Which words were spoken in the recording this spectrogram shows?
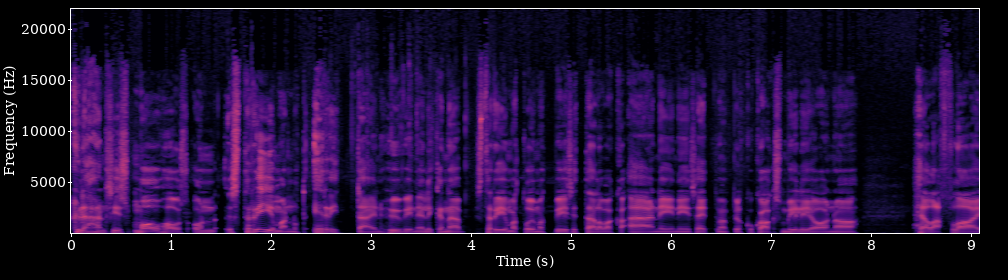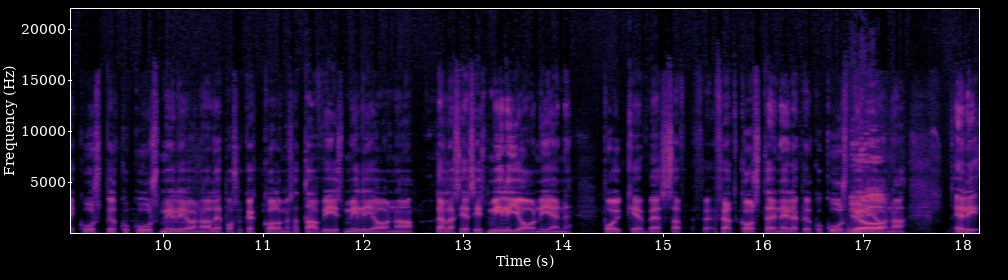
Kyllähän siis Mohous on striimannut erittäin hyvin, eli nämä striimatuimmat biisit täällä vaikka ääniin, niin 7,2 miljoonaa, Hella Fly 6,6 miljoonaa, Leposyke 305 miljoonaa. Tällaisia siis miljoonien poikkien vessa. Fiat Kosteen 4,6 Joo. miljoonaa. Eli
